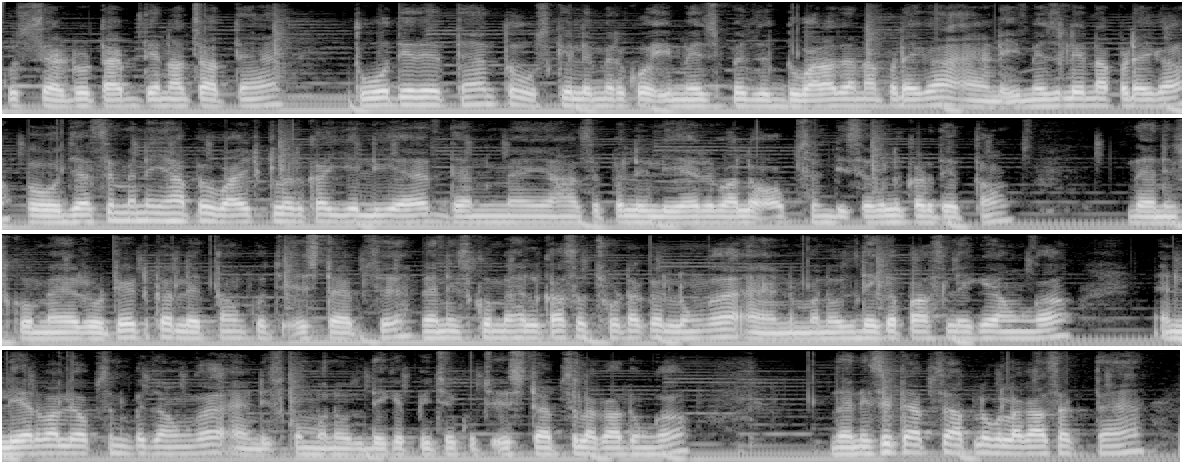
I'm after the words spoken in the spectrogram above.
कुछ शेडो टाइप देना चाहते हैं। तो वो दे देते हैं तो उसके लिए मेरे को इमेज पे दोबारा जाना पड़ेगा एंड इमेज लेना पड़ेगा। तो जैसे मैंने यहाँ पे व्हाइट कलर का ये लिया है देन मैं यहाँ से पहले लेयर वाला ऑप्शन डिसेबल कर देता हूँ। देन इसको मैं रोटेट कर लेता हूँ कुछ इस टाइप से। देन इसको मैं हल्का सा छोटा कर लूँगा एंड मनोज दे के पास लेके आऊँगा। एंड लेयर वाले ऑप्शन पे जाऊँगा एंड इसको मनोज दे के पीछे कुछ इस टाइप से लगा दूँगा। देन इसी टाइप से आप लोग लगा सकते हैं।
